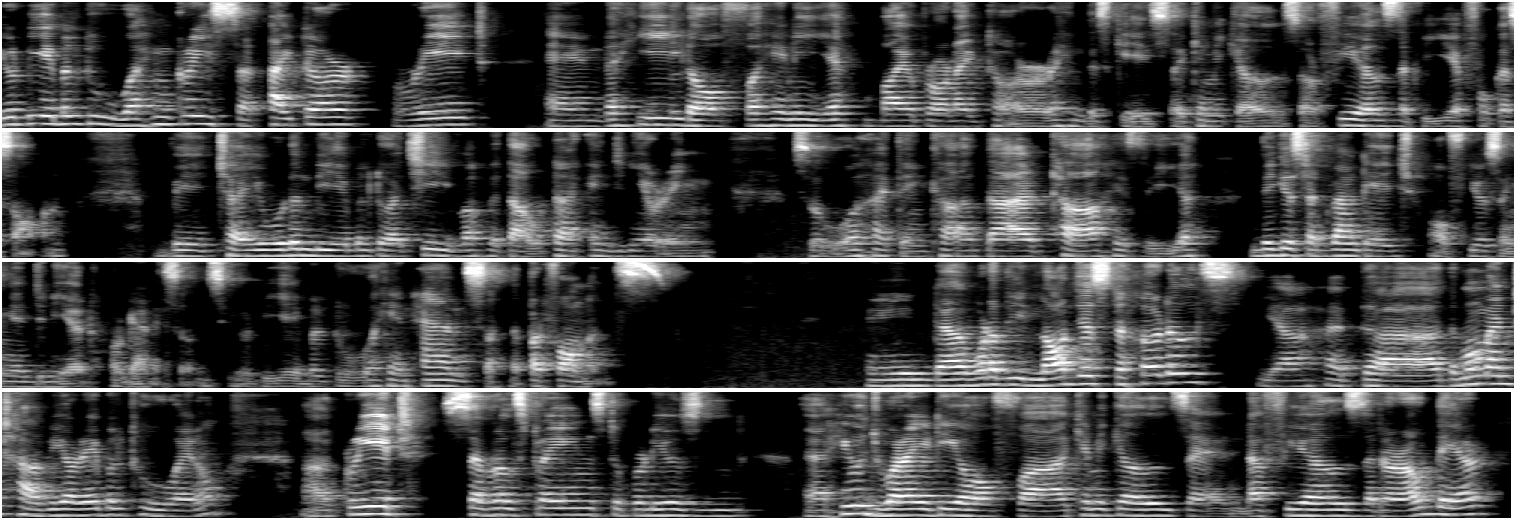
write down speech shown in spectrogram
you would be able to increase uh, titer rate and the yield of any bioproduct or in this case uh, chemicals or fuels that we uh, focus on which uh, you wouldn't be able to achieve without engineering. So i think that is the biggest advantage of using engineered organisms. You would be able to enhance the performance and uh, what are the largest hurdles yeah at uh, the moment uh, we are able to you know uh, create several strains to produce a huge variety of uh, chemicals and uh, fuels that are out there.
